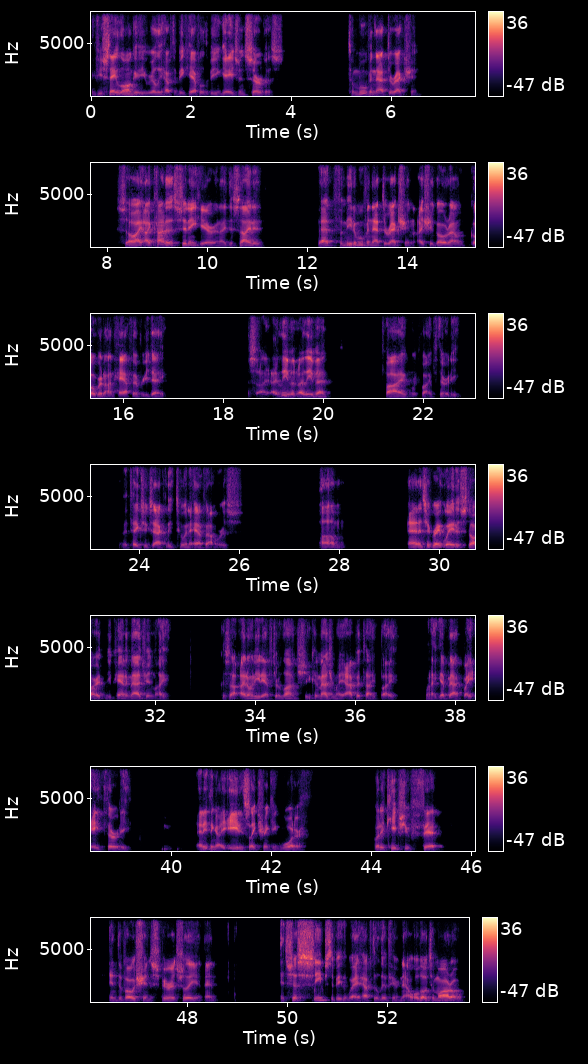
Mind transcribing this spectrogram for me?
if you stay longer, you really have to be careful to be engaged in service to move in that direction. So I, I kind of sitting here and I decided that for me to move in that direction, I should go around Govardhan half every day. So I, I leave it. I leave at five or five thirty. and It takes exactly two and a half hours. Um, and it's a great way to start. You can't imagine my because I, I don't eat after lunch. You can imagine my appetite by when I get back by 8:30. Anything I eat is like drinking water. But it keeps you fit in devotion spiritually and, and it just seems to be the way I have to live here now. Although tomorrow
